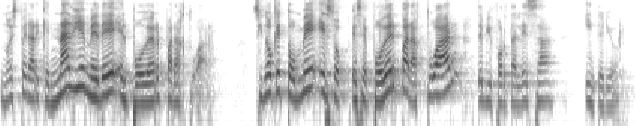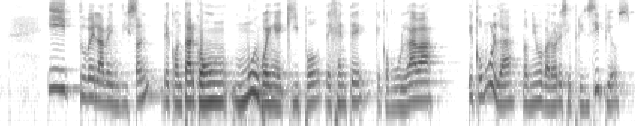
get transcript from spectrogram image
no esperar que nadie me dé el poder para actuar, sino que tomé eso, ese poder para actuar de mi fortaleza interior. Y tuve la bendición de contar con un muy buen equipo de gente que comulgaba y comulga los mismos valores y principios.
